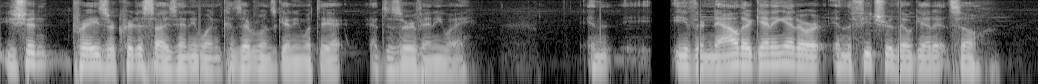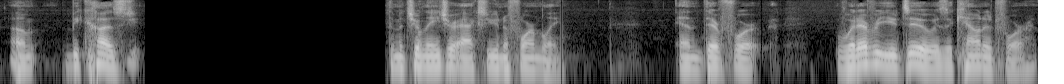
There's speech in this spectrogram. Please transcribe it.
you shouldn't praise or criticize anyone because everyone's getting what they deserve anyway. And either now they're getting it or in the future they'll get it. So, um, because the material nature acts uniformly, and therefore, whatever you do is accounted for.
